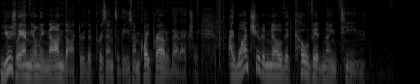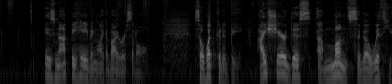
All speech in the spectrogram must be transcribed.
usually I'm the only non-doctor that presents at these, and I'm quite proud of that actually. I want you to know that COVID-19 is not behaving like a virus at all. So, what could it be? I shared this uh, months ago with you.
